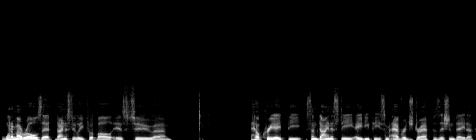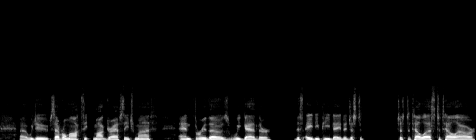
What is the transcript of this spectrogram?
one of my roles at Dynasty League Football is to um, help create the some dynasty ADP, some average draft position data. Uh, we do several mock mock drafts each month, and through those we gather this ADP data just to just to tell us, to tell our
